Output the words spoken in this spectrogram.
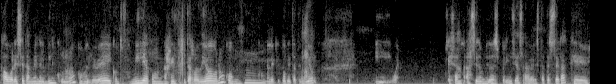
favorece también el vínculo, ¿no? Con el bebé y con tu familia, con la gente que te rodeó, ¿no? Con, con el equipo que te atendió. Y bueno, esas han sido mis dos experiencias. A ver, esta tercera que,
